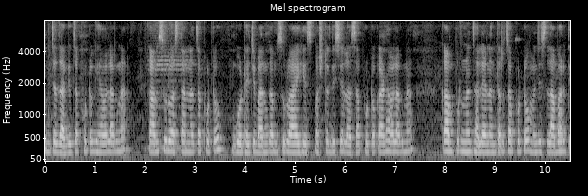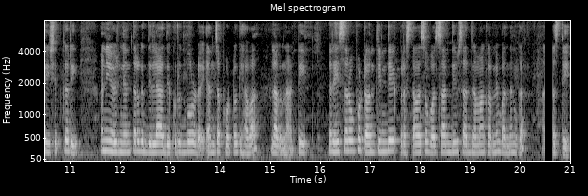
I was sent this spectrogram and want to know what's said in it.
तुमच्या जागेचा फोटो घ्यावा लागणार. काम सुरू असतानाचा फोटो. गोठ्याचे बांधकाम सुरू आहे हे स्पष्ट दिसेल असा फोटो काढावा लागणार. काम पूर्ण झाल्यानंतरचा फोटो म्हणजेच लाभार्थी शेतकरी आणि योजनेअंतर्गत दिलेला अधिकृत बोर्ड यांचा फोटो घ्यावा लागणार. टीप. तर हे सर्व फोटो अंतिम देयक प्रस्तावासोबत सात दिवसात जमा करणे बंधनकारक असते.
